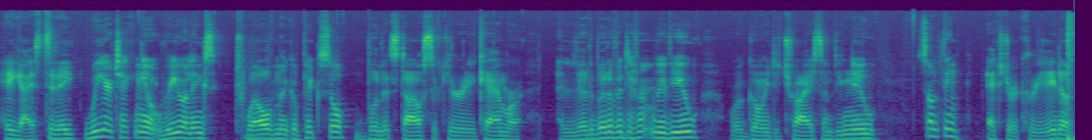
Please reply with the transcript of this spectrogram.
Hey guys, today we are checking out Reolink's 12 megapixel bullet style security camera. A little bit of a different review. We're going to try something new, something extra creative.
